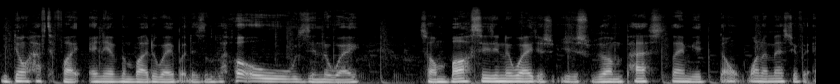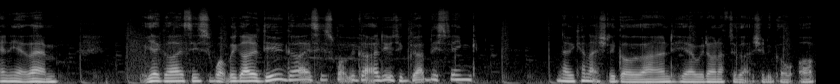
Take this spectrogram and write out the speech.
You don't have to fight any of them, by the way, but there's loads in the way some bosses in the way just you just run past them. You don't want to mess with any of them. But yeah guys this is what we gotta do guys. This is what we gotta do to grab this thing. Now we can actually go around here. We don't have to actually go up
